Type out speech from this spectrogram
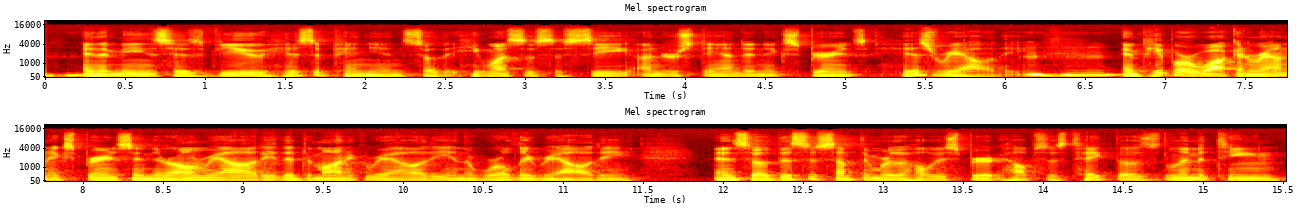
mm-hmm. and it means his view, his opinion, so that he wants us to see, understand, and experience his reality. Mm-hmm. And people are walking around experiencing their own reality, the demonic reality, and the worldly reality. And so, this is something where the Holy Spirit helps us take those limiting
